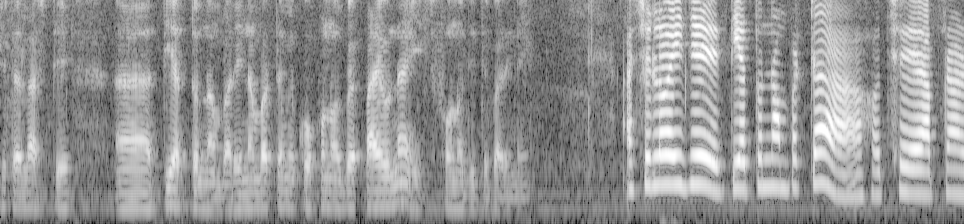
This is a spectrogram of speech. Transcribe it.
সেটা লাস্টে তিয়াত্তর নাম্বার এই নাম্বারটা আমি কখনো পাইও নাই ফোনও দিতে পারি নাই। আসলে ওই যে তিয়াত্তর নাম্বারটা হচ্ছে আপনার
